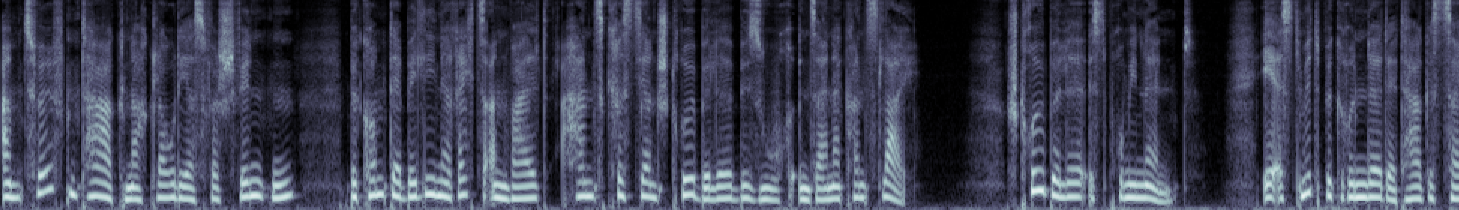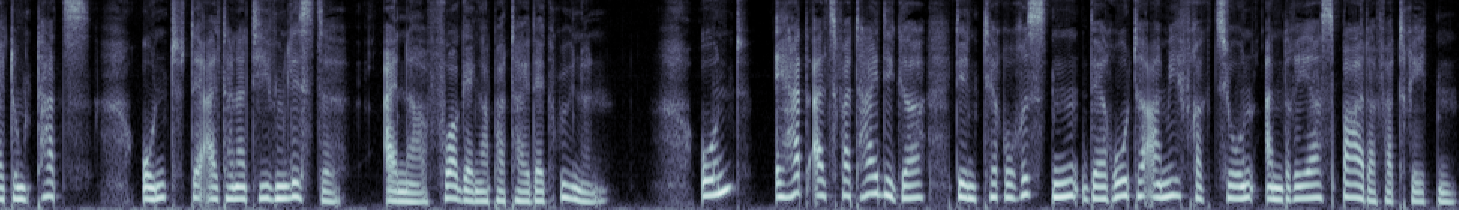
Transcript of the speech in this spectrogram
am zwölften Tag nach Claudias Verschwinden bekommt der Berliner Rechtsanwalt Hans Christian Ströbele Besuch in seiner Kanzlei. Ströbele ist prominent. Er ist Mitbegründer der Tageszeitung Taz und der Alternativen Liste, einer Vorgängerpartei der Grünen. Und er hat als Verteidiger den Terroristen der Rote Armee-Fraktion Andreas Bader vertreten.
